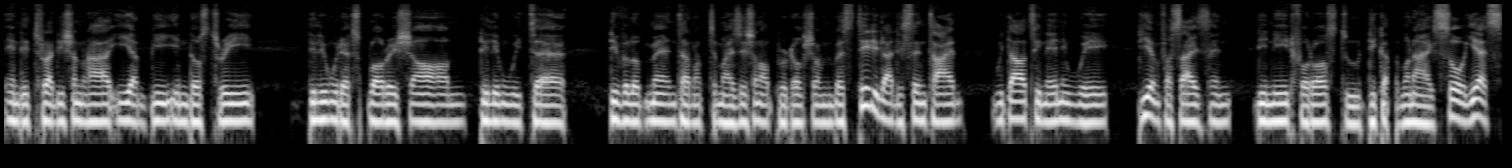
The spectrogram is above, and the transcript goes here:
in the traditional E&P industry, dealing with exploration, dealing with uh, development and optimization of production, but still at the same time, without in any way de-emphasizing the need for us to decarbonize. So yes,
